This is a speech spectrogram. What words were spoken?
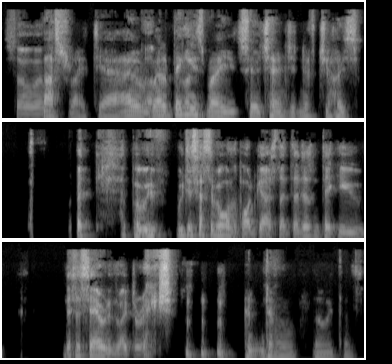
so um, That's right, yeah. I- Well, Bing is my search engine of choice. but we've we discussed it on the podcast that that doesn't take you necessarily in the right direction. no, no, it doesn't.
